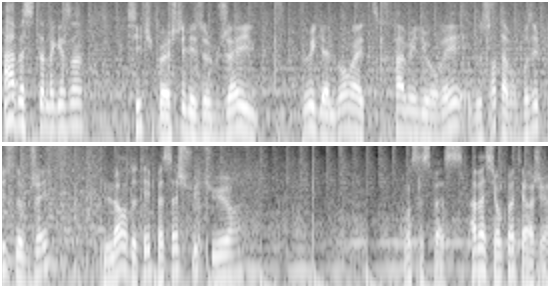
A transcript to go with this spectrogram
Ah bah c'est un magasin. Ici tu peux acheter des objets, il peut également être amélioré de sorte à proposer plus d'objets lors de tes passages futurs. Comment ça se passe? Ah bah si on peut interagir.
